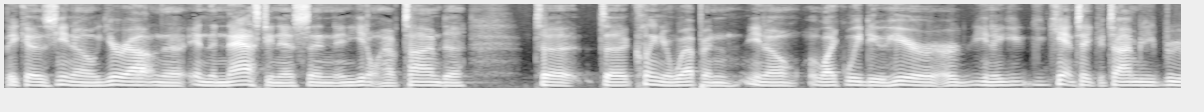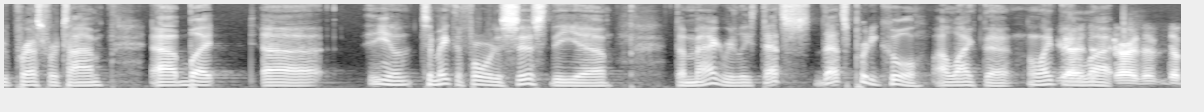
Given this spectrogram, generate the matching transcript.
because you know you're out in the in the nastiness and, and you don't have time to to to clean your weapon, you know, like we do here, or you know, you, you can't take your time. You you press for time, uh, but uh, you know, to make the forward assist, the uh, the mag release, that's that's pretty cool. I like that. I like that a lot. Or the, the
